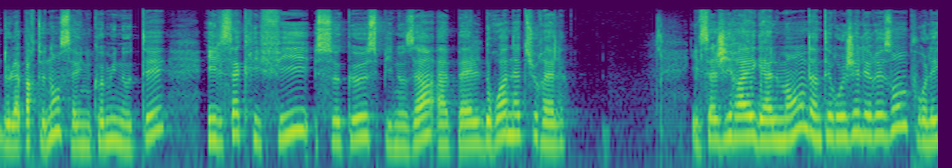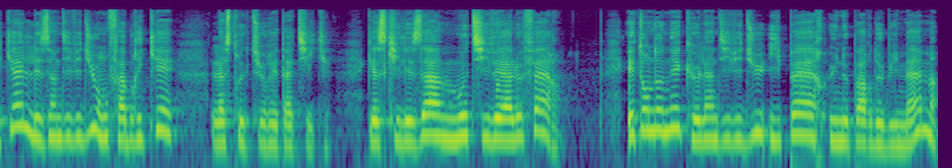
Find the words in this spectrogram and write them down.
de l'appartenance à une communauté, il sacrifie ce que Spinoza appelle droit naturel. Il s'agira également d'interroger les raisons pour lesquelles les individus ont fabriqué la structure étatique. Qu'est-ce qui les a motivés à le faire? Étant donné que l'individu y perd une part de lui-même,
